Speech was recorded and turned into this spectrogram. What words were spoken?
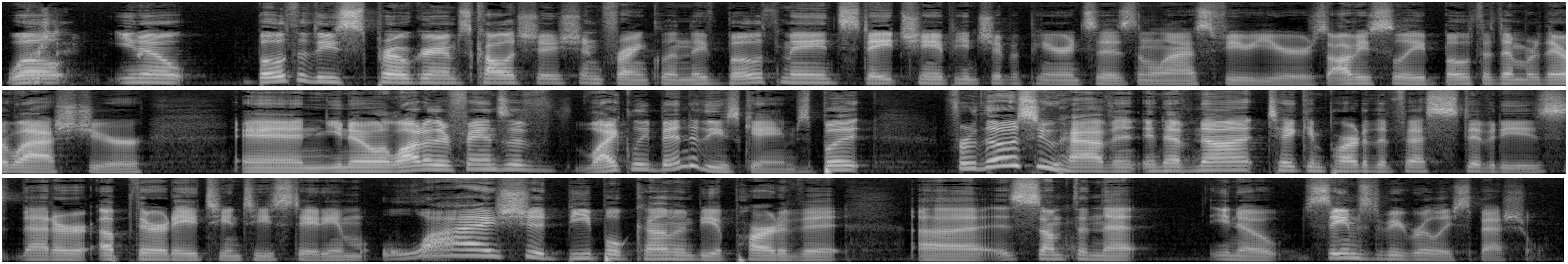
Well, Thursday. you know, both of these programs, College Station, Franklin, they've both made state championship appearances in the last few years. Obviously, both of them were there last year, and you know, a lot of their fans have likely been to these games, but for those who haven't and have not taken part of the festivities that are up there at AT&T Stadium, why should people come and be a part of it? Uh, something that you know seems to be really special.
